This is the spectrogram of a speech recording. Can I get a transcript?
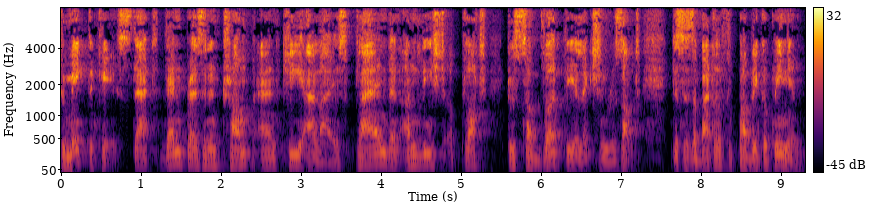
to make the case that then President Trump and key allies planned and unleashed a plot to subvert the election result. This is a battle for public opinion.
